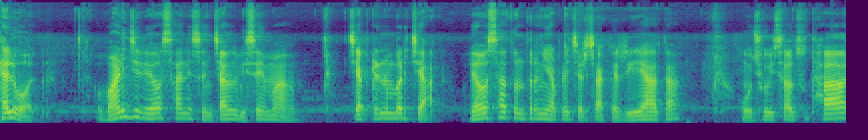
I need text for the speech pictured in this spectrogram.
હેલો ઓલ વાણિજ્ય વ્યવસ્થા અને સંચાલન વિષયમાં ચેપ્ટર નંબર ચાર વ્યવસ્થા તંત્રની આપણે ચર્ચા કરી રહ્યા હતા. હું છું વિશાલ સુથાર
